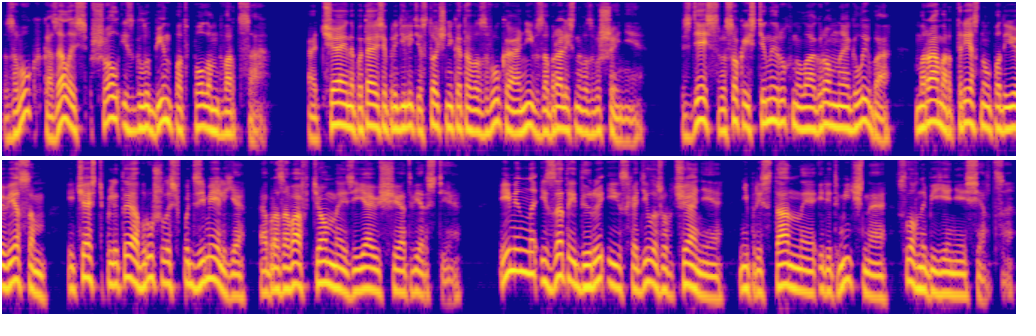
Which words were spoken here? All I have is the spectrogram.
Звук, казалось, шел из глубин под полом дворца. Отчаянно пытаясь определить источник этого звука, они взобрались на возвышение. Здесь с высокой стены рухнула огромная глыба, Мрамор треснул под ее весом, и часть плиты обрушилась в подземелье, образовав темное зияющее отверстие. Именно из этой дыры и исходило журчание, непрестанное и ритмичное, словно биение сердца.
